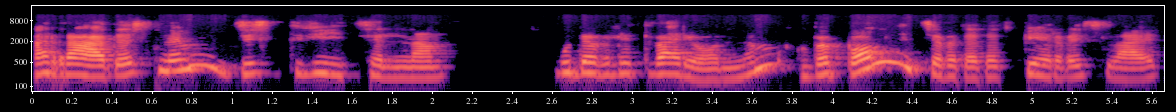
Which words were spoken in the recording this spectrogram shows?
радостным, действительно удовлетворенным. Вы помните вот этот первый слайд?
